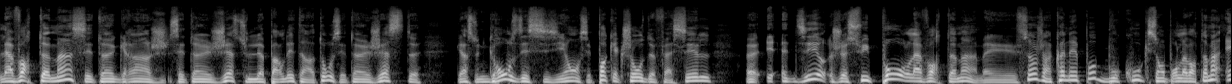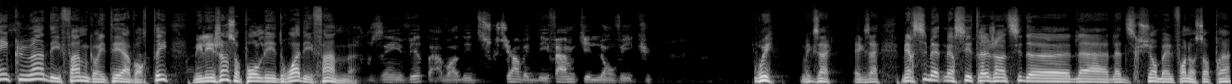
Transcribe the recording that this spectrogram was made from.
l'avortement, c'est un grand, c'est un geste, tu l'as parlé tantôt, c'est un geste, c'est une grosse décision, c'est pas quelque chose de facile. Euh, dire je suis pour l'avortement, ben ça, j'en connais pas beaucoup qui sont pour l'avortement, incluant des femmes qui ont été avortées, mais les gens sont pour les droits des femmes. Je vous invite à avoir des discussions avec des femmes qui l'ont vécu. Oui, exact, exact. Merci, maître. Merci, très gentil de, la, discussion. Ben, le fond, on se reprend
